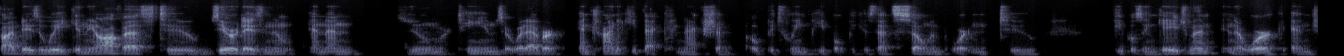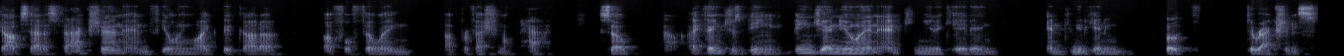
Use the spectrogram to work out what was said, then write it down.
five days a week in the office to zero days in the, and then Zoom or Teams or whatever, and trying to keep that connection between people because that's so important to people's engagement in their work and job satisfaction and feeling like they've got a, a fulfilling uh, professional path. So I think just being being genuine and communicating and communicating both directions,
